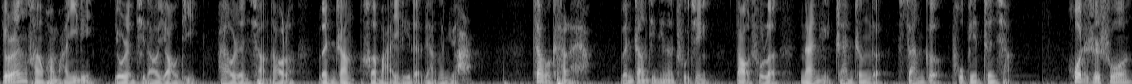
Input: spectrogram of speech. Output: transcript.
有人喊话马伊琍，有人提到姚笛，还有人想到了文章和马伊琍的两个女儿。在我看来啊。文章今天的处境道出了男女战争的三个普遍真相，或者是说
